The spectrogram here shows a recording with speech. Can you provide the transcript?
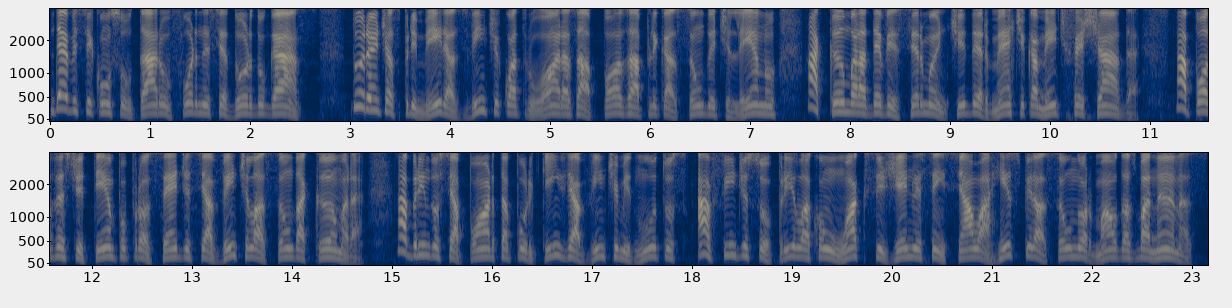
deve-se consultar o fornecedor do gás. Durante as primeiras 24 horas após a aplicação do etileno, a câmara deve ser mantida hermeticamente fechada. Após este tempo, procede-se à ventilação da câmara, abrindo-se a porta por 15 a 20 minutos, a fim de supri-la com um oxigênio essencial à respiração normal das bananas,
